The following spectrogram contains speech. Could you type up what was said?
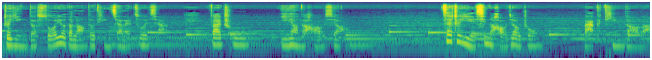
这引得所有的狼都停下来坐下，发出一样的嚎叫。在这野性的嚎叫中，巴克听到了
